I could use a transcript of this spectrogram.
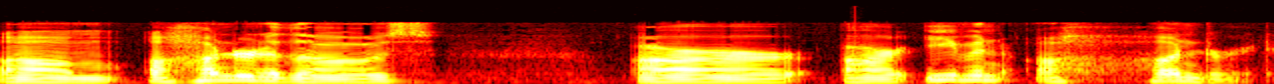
um, 100 of those are, are even 100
